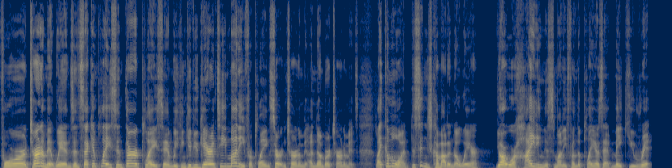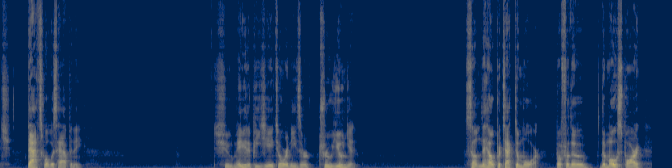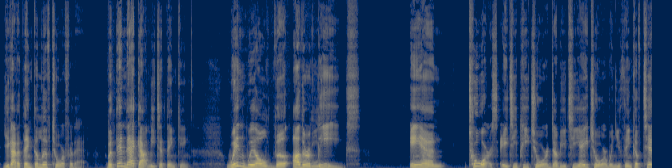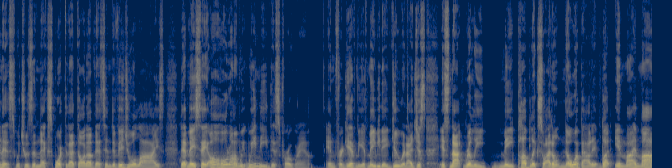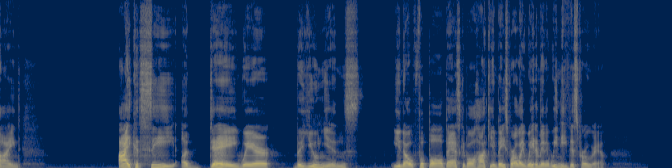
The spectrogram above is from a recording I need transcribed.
for tournament wins and second place and third place, and we can give you guaranteed money for playing certain tournament, a number of tournaments. Like, come on, this didn't just come out of nowhere. Y'all were hiding this money from the players that make you rich. That's what was happening shoot, maybe the PGA Tour needs a true union. Something to help protect them more. But for the the most part, you got to thank the LIV Tour for that. But then that got me to thinking, when will the other leagues and tours, ATP Tour, WTA Tour, when you think of tennis, which was the next sport that I thought of that's individualized, that may say, oh, hold on, we, we need this program and forgive me if maybe they do and I just it's not really made public so I don't know about it but in my mind I could see a day where the unions you know football basketball hockey and baseball are like wait a minute we need this program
